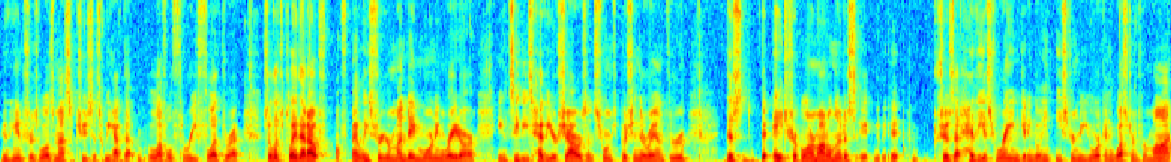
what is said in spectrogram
New Hampshire, as well as Massachusetts, we have that level 3 flood threat. So let's play that out, at least for your Monday morning radar. You can see these heavier showers and storms pushing their way on through. This the HRRR model. Notice it, it shows that heaviest rain getting going in eastern New York and western Vermont,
